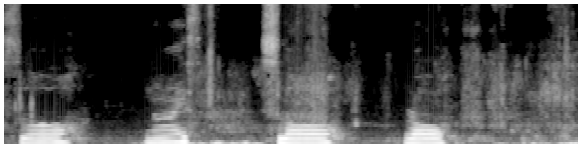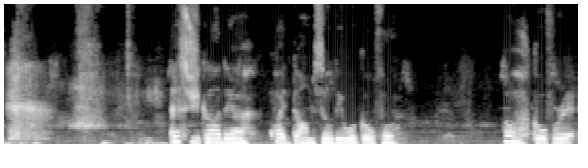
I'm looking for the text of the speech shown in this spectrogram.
slow, nice, slow, roll. SG card, they are quite dumb, so they will go for, oh, go for it.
